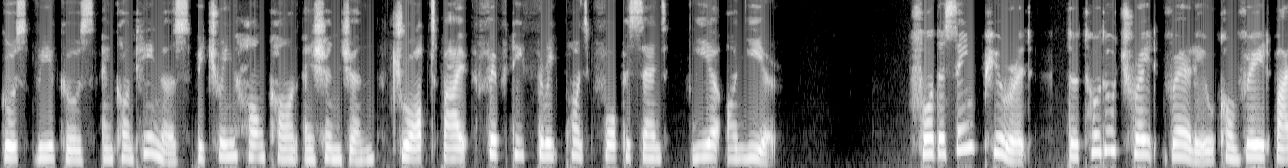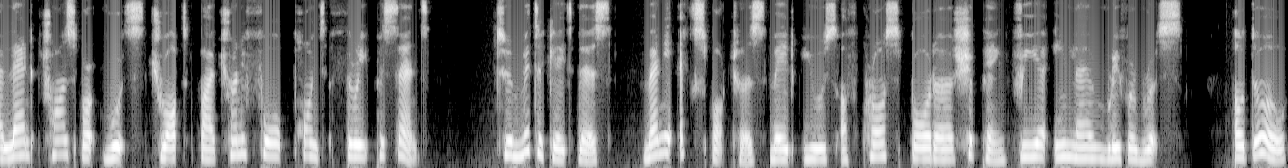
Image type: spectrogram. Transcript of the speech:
goods vehicles and containers between Hong Kong and Shenzhen dropped by 53.4% year on year. For the same period, the total trade value conveyed by land transport routes dropped by 24.3%. To mitigate this, many exporters made use of cross border shipping via inland river routes. Although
